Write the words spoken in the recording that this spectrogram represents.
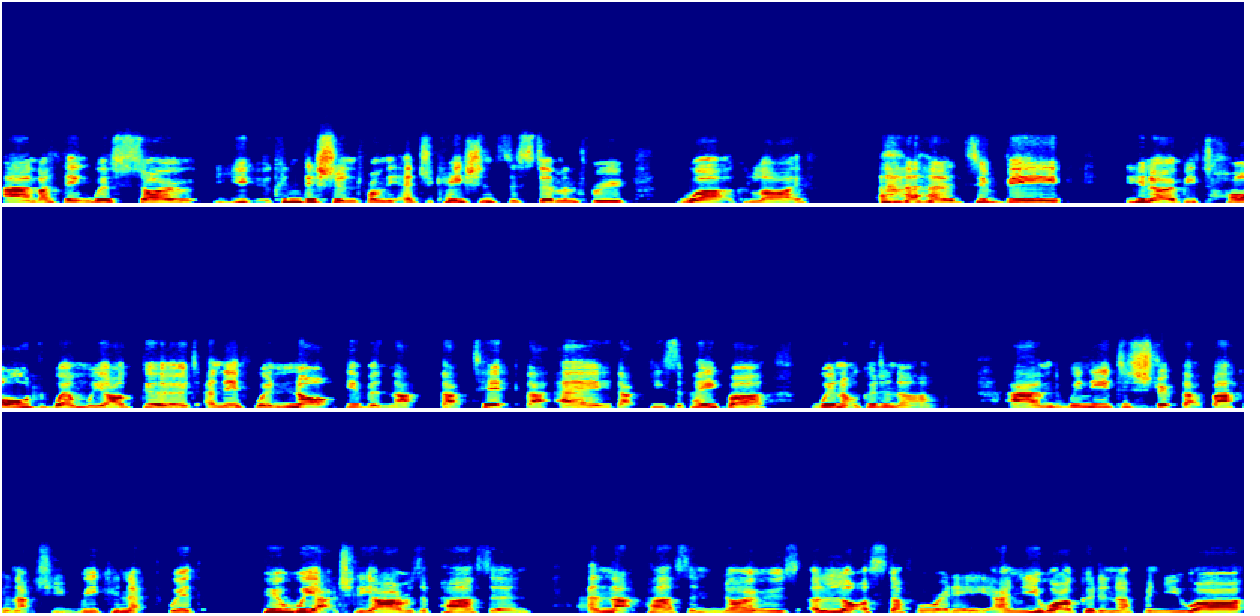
And i think we're so conditioned from the education system and through work life to be you know be told when we are good. And if we're not given that that tick that a that piece of paper we're not good enough and we need to strip that back and actually reconnect with who we actually are as a person. And that person knows a lot of stuff already. And you are good enough and you are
